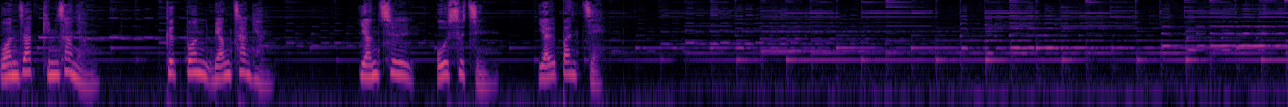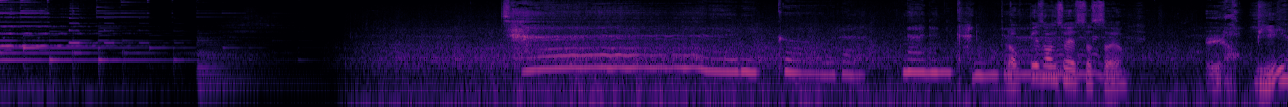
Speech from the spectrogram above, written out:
원작 김선영 극본 명창현 연출 오수진 열 번째 럭비 선수 했었어요. 럭비?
